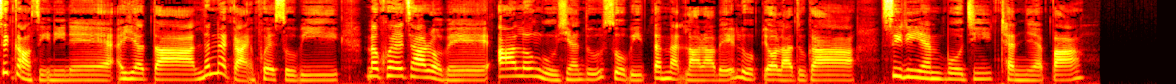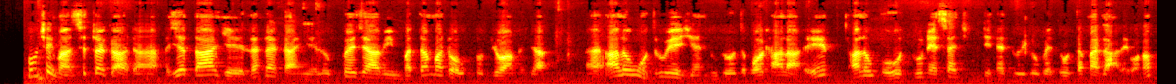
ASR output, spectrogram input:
စစ်ကောင်စီအနေနဲ့အယက်သားလက်နက်ကင်အဖွဲ့ဆိုပြီးမခွဲခြားတော့ပဲအားလုံးကိုရန်သူဆိုပြီးသတ်မှတ်လာတာပဲလို့ပြောလာသူက CDM ဗိုလ်ကြီးထက်မြက်ပါခုချိန်မှာစစ်တပ်ကဒါအယက်သားရဲ့လက်နက်ကင်ရဲ့လို့ခွဲခြားပြီးမတတ်မှတ်တော့ဘူးလို့ပြောရမှာကြ အားလုံးကိုသူတို့ရဲ့ရန်သူတို့သဘောထားလာတယ်အားလုံးကိုသူတို့နဲ့ဆက်ကျင်တဲ့တွေ့လို့ပဲသူတို့သတ်မှတ်လာတယ်ပေါ့နော်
